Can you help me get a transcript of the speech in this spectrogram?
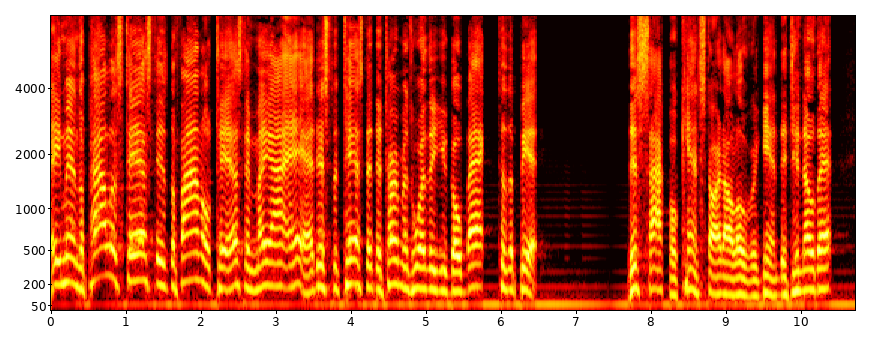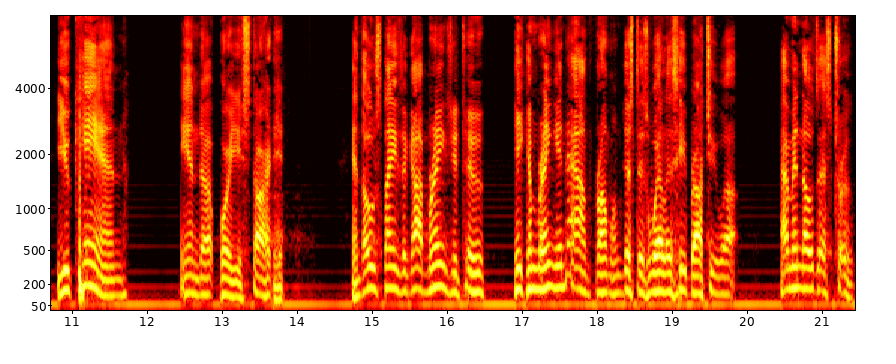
Amen. The palace test is the final test, and may I add, it's the test that determines whether you go back to the pit. This cycle can start all over again. Did you know that? You can end up where you started. And those things that God brings you to, He can bring you down from them just as well as He brought you up. How many knows that's true?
